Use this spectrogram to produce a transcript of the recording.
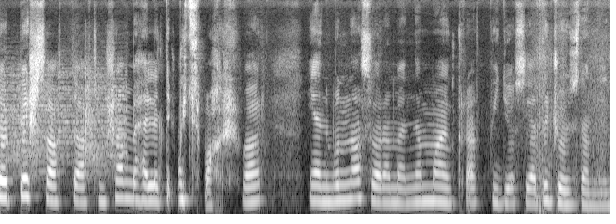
4-5 saatdə atmışam və hələ də 3 baxış var. Yəni bundan sonra məndən Minecraft videosu ya da gözləməyin.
